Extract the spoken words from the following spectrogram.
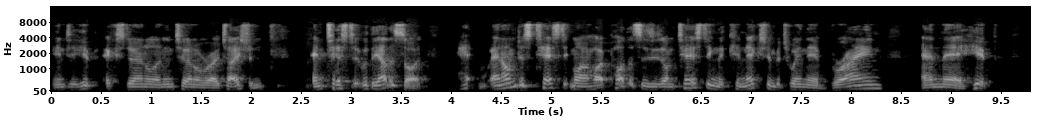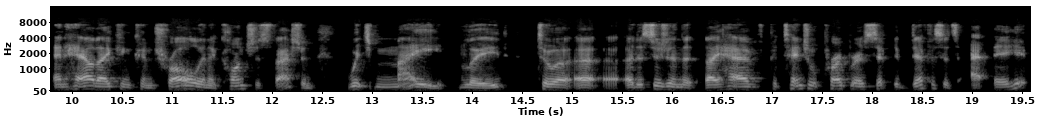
into hip external and internal rotation and test it with the other side. And I'm just testing, my hypothesis is I'm testing the connection between their brain and their hip and how they can control in a conscious fashion, which may lead to a, a, a decision that they have potential proprioceptive deficits at their hip.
